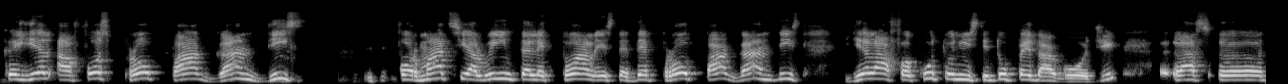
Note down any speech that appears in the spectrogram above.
că el a fost propagandist? Formația lui intelectuală este de propagandist. El a făcut un institut pedagogic la, ă,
